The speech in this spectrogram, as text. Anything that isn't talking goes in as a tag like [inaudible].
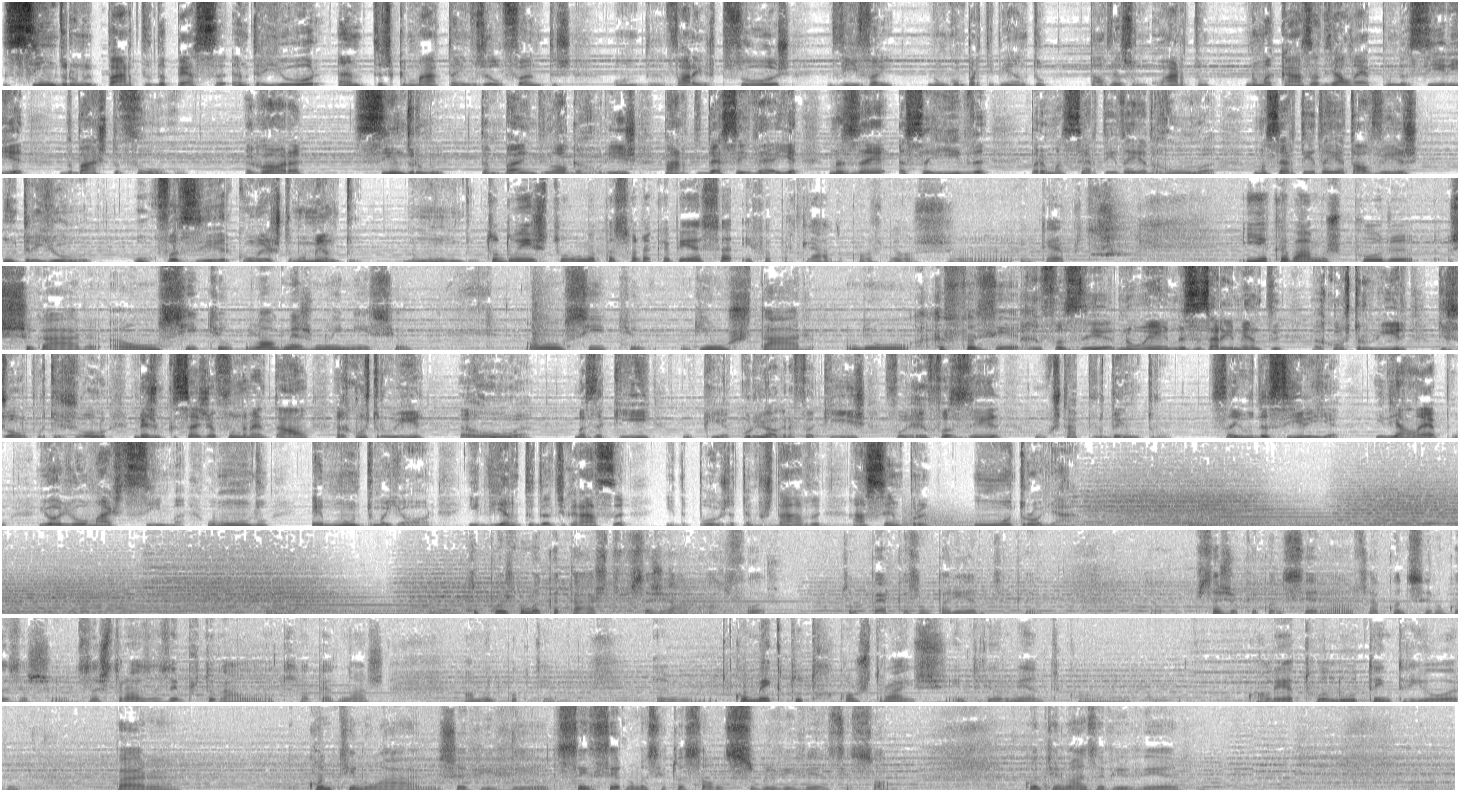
Síndrome parte da peça anterior Antes que matem os elefantes, onde várias pessoas vivem num compartimento, talvez um quarto, numa casa de Alepo, na Síria, debaixo de fogo. Agora, Síndrome, também de Olga Roriz, parte dessa ideia, mas é a saída para uma certa ideia de rua, uma certa ideia talvez interior. O que fazer com este momento? No mundo. Tudo isto me passou na cabeça e foi partilhado com os meus uh, intérpretes e acabámos por chegar a um sítio, logo mesmo no início, a um sítio de um estar, de um refazer. Refazer não é necessariamente reconstruir, tijolo por tijolo, mesmo que seja fundamental reconstruir a rua. Mas aqui, o que a coreógrafa quis foi refazer o que está por dentro saiu da Síria e de Alepo e olhou mais de cima. O mundo é muito maior e diante da desgraça e depois da tempestade há sempre um outro olhar. Depois de uma catástrofe, seja ela qual for, que tu percas um parente, que seja o que acontecer, já aconteceram coisas desastrosas em Portugal, aqui ao pé de nós, há muito pouco tempo Hum, como é que tu te reconstróis interiormente? Com, qual é a tua luta interior para continuares a viver sem ser numa situação de sobrevivência só? Continuares a viver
